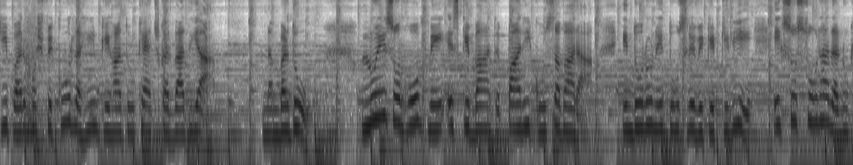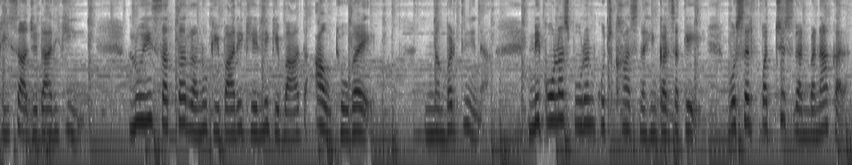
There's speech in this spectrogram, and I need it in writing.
कीपर मुशफिकुर रहीम के हाथों कैच करवा दिया। नंबर दो लुइस और होप ने इसके बाद पारी को संवारा। इन दोनों ने दूसरे विकेट के लिए 116 रनों की साझेदारी की। लुइस 70 रनों की पारी खेलने के बाद आउट हो गए। नंबर तीन निकोलस पूरन कुछ खास नहीं कर सके। वो सिर्फ़ 25 रन बनाकर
